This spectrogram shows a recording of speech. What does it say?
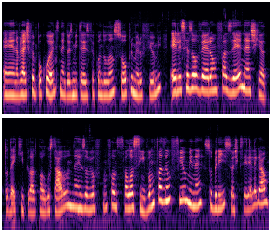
é, na verdade foi um pouco antes, né? Em 2013 foi quando lançou o primeiro filme. Eles resolveram fazer, né? Acho que a- toda a equipe lá do Paulo Gustavo, né? Resolveu, falou assim, vamos fazer um filme, né? Sobre isso, acho que seria legal.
